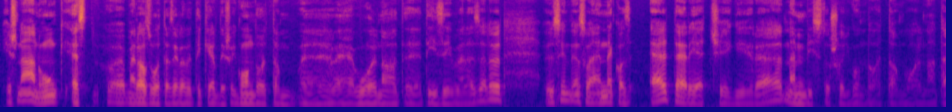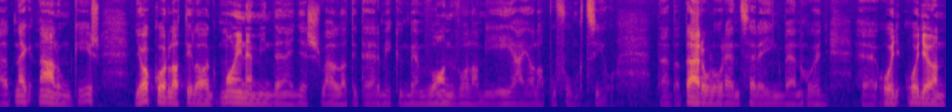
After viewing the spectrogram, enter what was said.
és nálunk, ezt, mert az volt az eredeti kérdés, hogy gondoltam eh, volna eh, tíz évvel ezelőtt, őszintén szóval ennek az elterjedtségére nem biztos, hogy gondoltam volna. Tehát ne, nálunk is gyakorlatilag majdnem minden egyes vállalati termékünkben van valami AI alapú funkció. Tehát a tárolórendszereinkben, hogy Eh, hogy hogyan,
